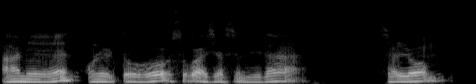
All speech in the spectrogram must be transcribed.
아멘. 오늘 또 수고하셨습니다. 샬롬.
